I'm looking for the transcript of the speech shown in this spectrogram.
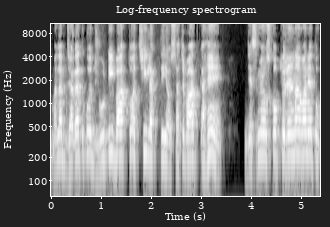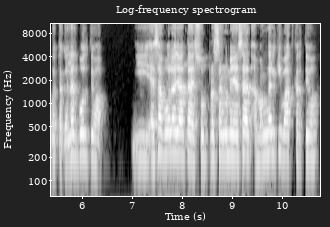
मतलब जगत को झूठी बात तो अच्छी लगती है और सच बात कहें, जिसमें उसको प्रेरणा बने तो कहता गलत बोलते हो आप। ये ऐसा बोला जाता है, शुभ प्रसंग में ऐसा अमंगल की बात करते हो आप।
